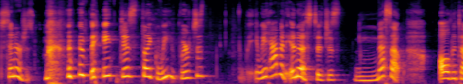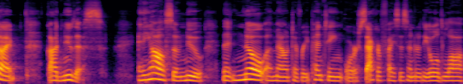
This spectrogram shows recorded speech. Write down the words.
Sinners. they just like we, we're just, we have it in us to just mess up all the time. God knew this. And he also knew that no amount of repenting or sacrifices under the old law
